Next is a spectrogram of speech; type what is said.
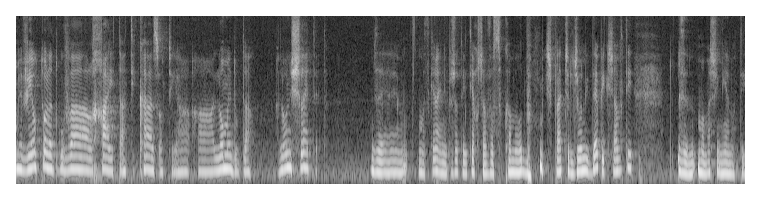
מביא אותו לתגובה הארכאית, העתיקה הזאת, הלא מדודה, הלא נשלטת. זה מזכיר לי, אני פשוט הייתי עכשיו עסוקה מאוד במשפט של ג'וני דפ, הקשבתי, זה ממש עניין אותי.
